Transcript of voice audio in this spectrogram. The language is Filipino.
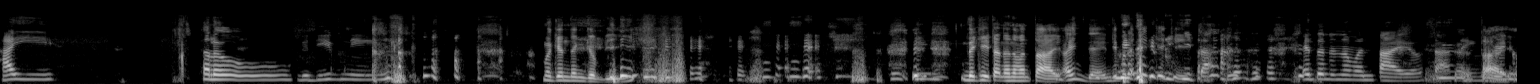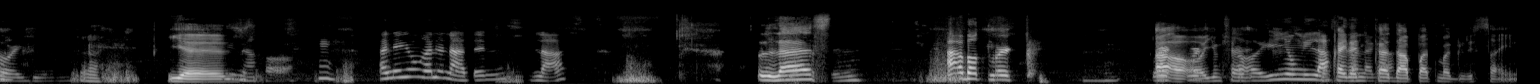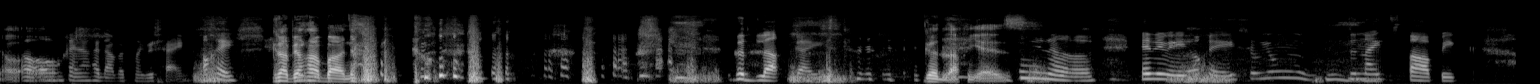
Hi! Hello! Good evening! Magandang gabi. Nakita na naman tayo. Ay, hindi. Hindi pa na nakikita. Ito na naman tayo sa ating Tayo. recording. Yes. Yun ako. Ano yung ano natin? Last? Last. Ah, about work. Work, Ah, oo. work. Yung share. Oo, yun yung Kung last kailan talaga. ka dapat mag-resign. Oo. Oo, kung kailan ka dapat mag-resign. Okay. Grabe ang haba. No? Good luck, guys. Good luck, yes. You know. Anyway, okay. So, yung tonight's topic,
